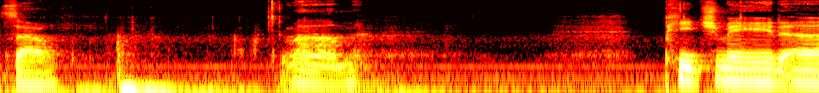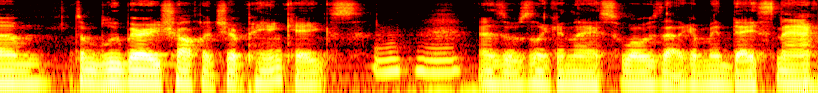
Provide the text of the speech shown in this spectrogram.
So, um, Peach made um, some blueberry chocolate chip pancakes, mm-hmm. as it was like a nice. What was that? Like a midday snack.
